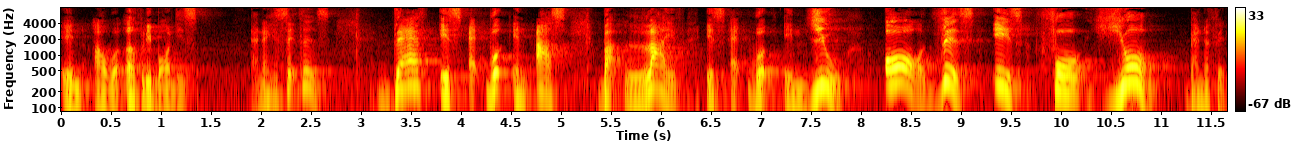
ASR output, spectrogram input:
in our earthly bodies. And then he said this Death is at work in us, but life is at work in you. All this is for your benefit.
